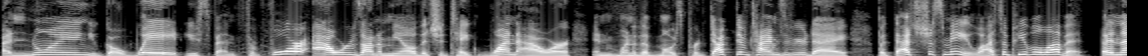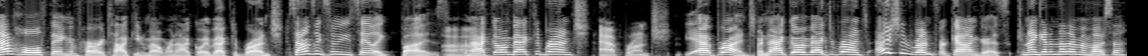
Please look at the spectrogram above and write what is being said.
annoying. You go wait. You spend th- four hours on a meal that should take one hour in one of the most productive times of your day. But that's just me. Lots of people love it. And that whole thing of her talking about we're not going back to brunch sounds like something you say like Buzz. Uh-huh. We're not going back to brunch. At brunch. Yeah, at brunch. We're not going back to brunch. I should run for Congress. Can I get another mimosa?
